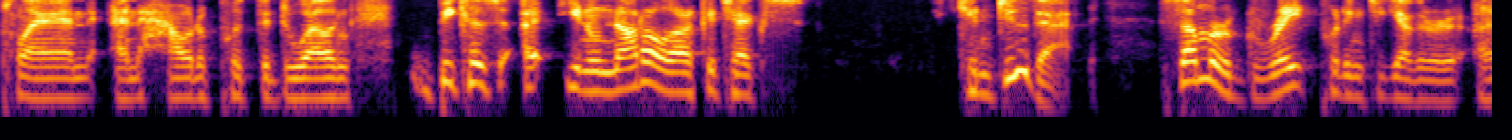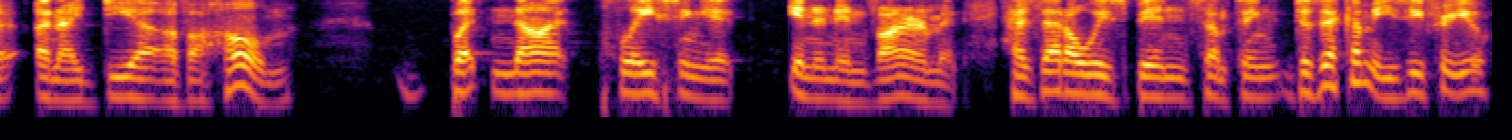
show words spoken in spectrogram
plan and how to put the dwelling? Because uh, you know not all architects can do that some are great putting together a, an idea of a home, but not placing it in an environment. Has that always been something? Does that come easy for you?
